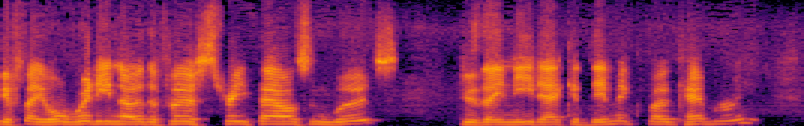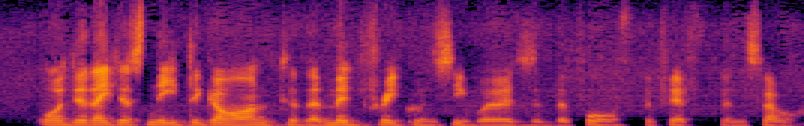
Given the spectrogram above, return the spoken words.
If they already know the first 3,000 words, do they need academic vocabulary? Or do they just need to go on to the mid frequency words of the fourth, the fifth, and so on?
